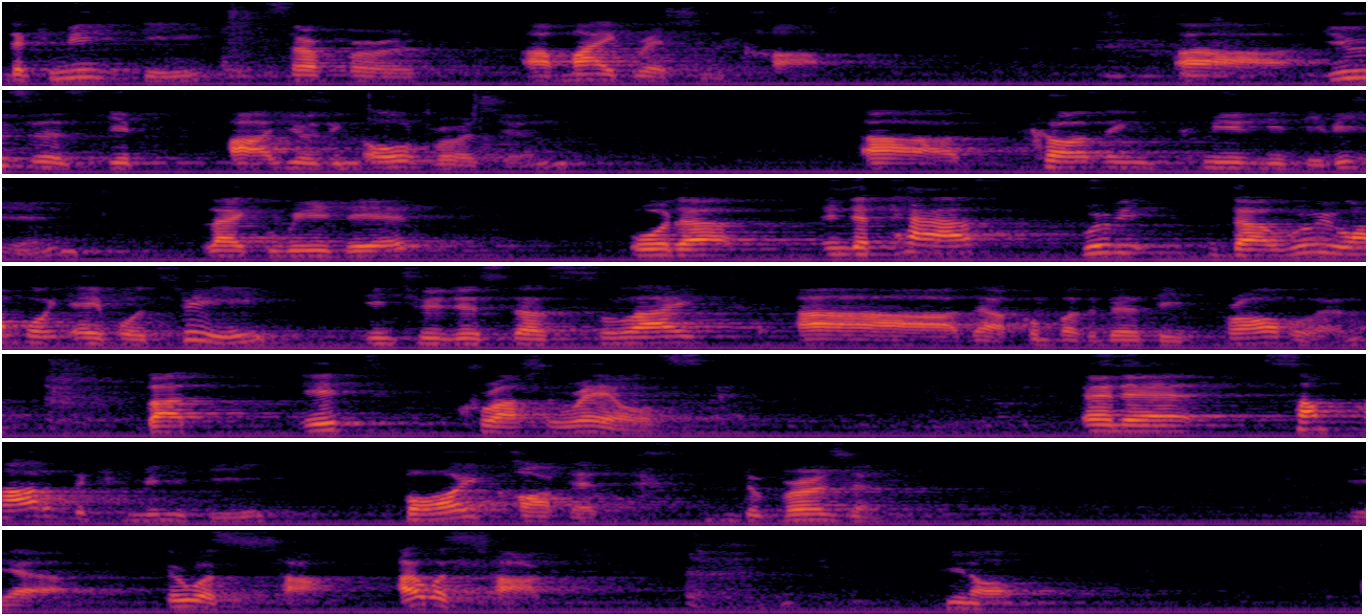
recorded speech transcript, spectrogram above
the community suffered a migration cost. Uh, users keep uh, using old version, uh, causing community division, like we did. Or the, in the past, Ruby, the Ruby 1.8.3 introduced a slight uh, the compatibility problem, but it crushed Rails. And uh, some part of the community boycotted the version. Yeah, it was shocked. I was shocked. You know,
